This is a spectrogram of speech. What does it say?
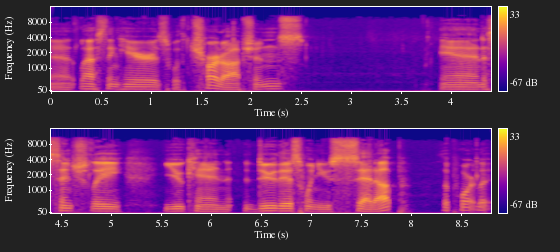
Uh, last thing here is with chart options. And essentially, you can do this when you set up the portlet,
